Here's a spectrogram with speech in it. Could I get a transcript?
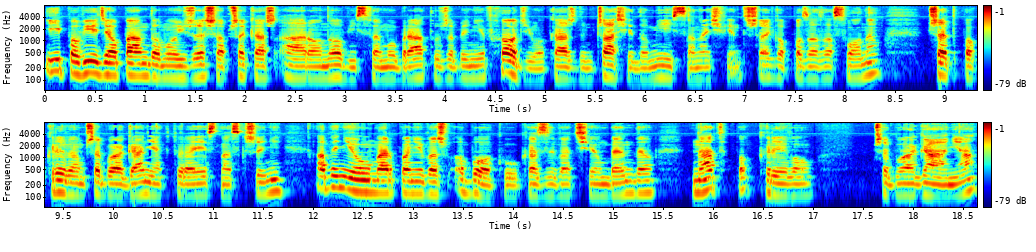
I powiedział Pan do Mojżesza, przekaż Aaronowi swemu bratu, żeby nie wchodził o każdym czasie do miejsca najświętszego poza zasłonę, przed pokrywem przebłagania, która jest na skrzyni, aby nie umarł, ponieważ w obłoku ukazywać się będę nad pokrywą przebłagania.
